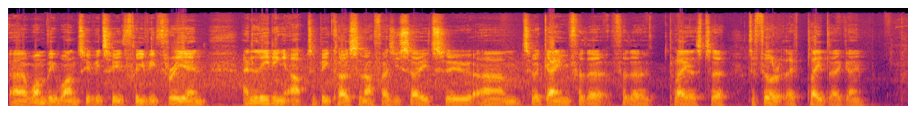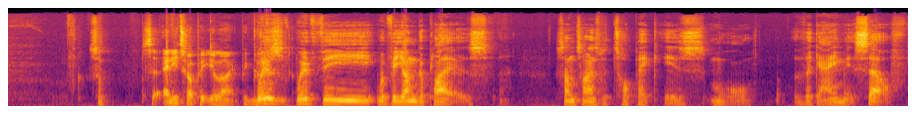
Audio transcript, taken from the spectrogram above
uh, one v one, two v two, three v three in, and leading it up to be close enough, as you say, to um, to a game for the for the players to, to feel that they've played their game. So So any topic you like, because with with the with the younger players, sometimes the topic is more the game itself.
